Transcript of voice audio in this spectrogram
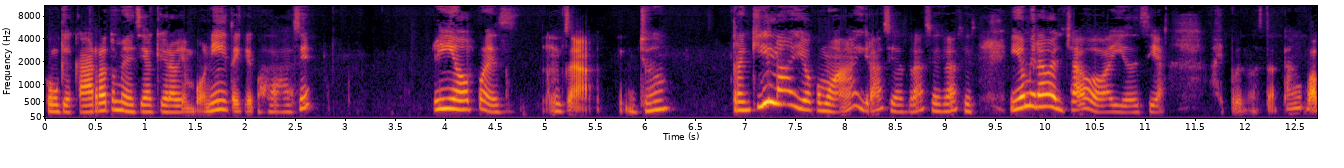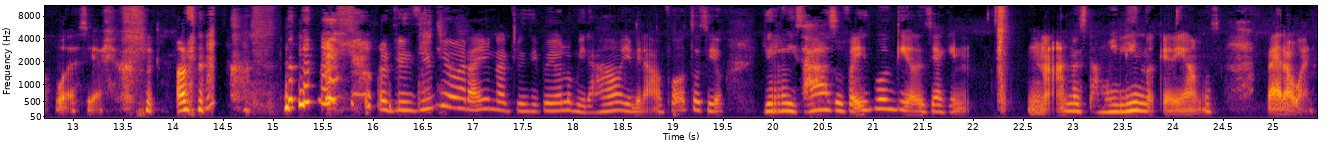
como que cada rato me decía que era bien bonita y que cosas así. Y yo, pues, o sea, yo tranquila, y yo como, ay, gracias, gracias, gracias. Y yo miraba al chavo y yo decía, pues no está tan guapo, decía. al principio, era al principio yo lo miraba, yo miraba fotos y yo, yo revisaba su Facebook y yo decía que no, no está muy lindo, que digamos. Pero bueno,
